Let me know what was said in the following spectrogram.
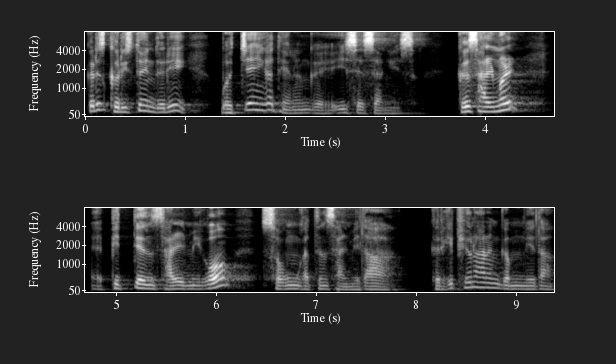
그래서 그리스도인들이 멋쟁이가 되는 거예요. 이 세상에서. 그 삶을 빛된 삶이고 소금 같은 삶이다. 그렇게 표현하는 겁니다.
